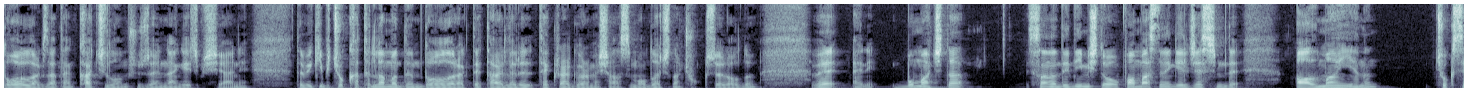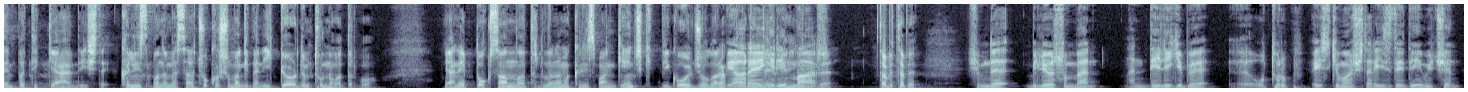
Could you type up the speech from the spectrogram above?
doğal olarak zaten kaç yıl olmuş üzerinden geçmiş yani. Tabii ki birçok hatırlamadığım doğal olarak detayları tekrar görme şansım olduğu açıdan çok güzel oldu. Ve hani bu maçta sana dediğim işte o Van Basten'e geleceğiz şimdi. Almanya'nın çok sempatik geldi işte. Klinsmann'ı mesela çok hoşuma giden ilk gördüğüm turnuvadır bu. Yani hep 90'lı hatırlar ama Klinsmann genç bir golcü olarak Bir araya gireyim mi abi? Tabii tabii. Şimdi biliyorsun ben hani deli gibi e, oturup eski maçları izlediğim için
